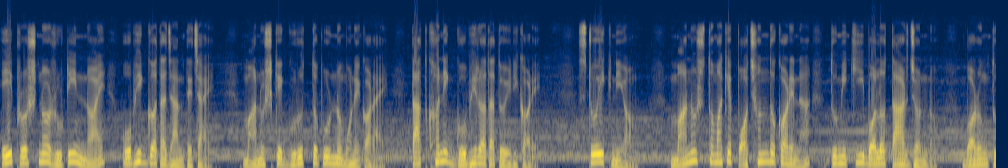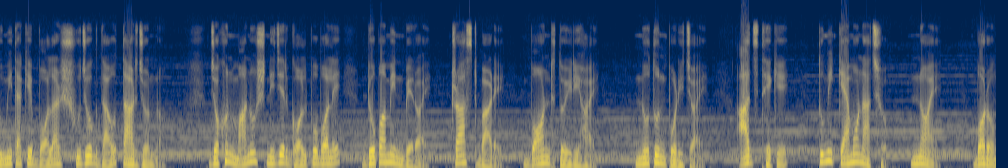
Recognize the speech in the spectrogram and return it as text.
এই প্রশ্ন রুটিন নয়, অভিজ্ঞতা জানতে চায়। মানুষকে গুরুত্বপূর্ণ মনে করায়, তাৎক্ষণিক গভীরতা তৈরি করে। স্টোইক নিয়ম, মানুষ তোমাকে পছন্দ করে না, তুমি কি বলো তার জন্য, বরং তুমি তাকে বলার সুযোগ দাও তার জন্য। যখন মানুষ নিজের গল্প বলে, ডোপামিন বেরোয়, ট্রাস্ট বাড়ে, বন্ড তৈরি হয়। নতুন পরিচয়, আজ থেকে তুমি কেমন আছো? নয়, বরং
